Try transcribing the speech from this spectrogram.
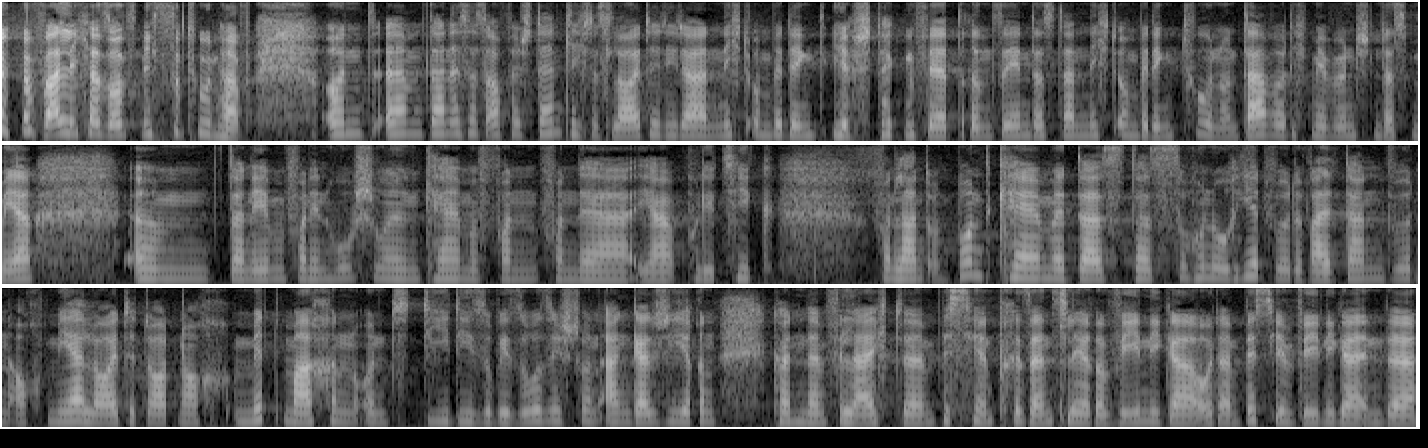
weil ich ja sonst nichts zu tun habe. Und ähm, dann ist es auch verständlich, dass Leute, die da nicht unbedingt ihr Steckenpferd drin sehen, das dann nicht unbedingt tun. Und da würde ich mir wünschen, dass mehr ähm, daneben von den Hochschulen käme, von, von der ja, Politik von Land und Bund käme, dass das honoriert würde, weil dann würden auch mehr Leute dort noch mitmachen und die, die sowieso sich schon engagieren, könnten dann vielleicht äh, ein bisschen Präsenzlehre weniger oder ein bisschen weniger in der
